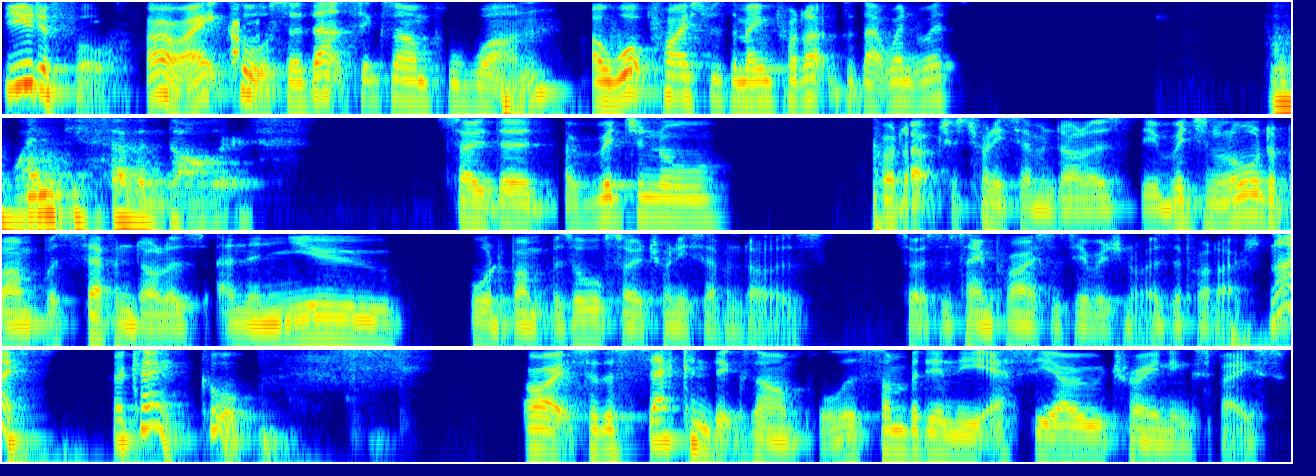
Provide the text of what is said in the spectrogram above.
beautiful. All right cool. So that's example one. Oh, what price was the main product that that went with? $27. so the original product is $27 the original order bump was $7 and the new order bump was also $27 so it's the same price as the original as the product. Nice. Okay cool. All right so the second example is somebody in the seo training space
